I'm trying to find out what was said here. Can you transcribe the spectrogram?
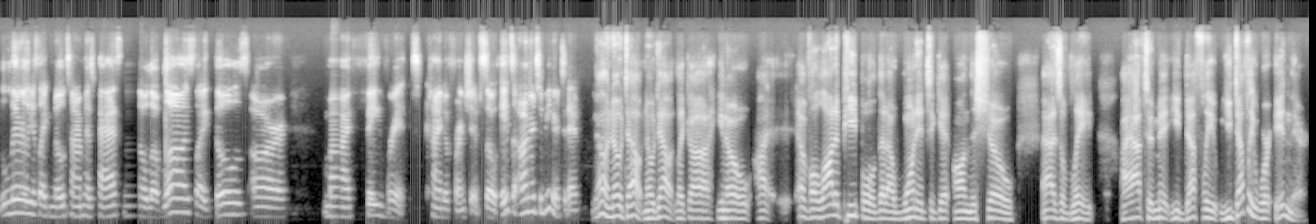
literally is like no time has passed, no love lost. Like those are my favorite kind of friendships. So it's an honor to be here today. No, no doubt, no doubt. Like uh, you know, I of a lot of people that I wanted to get on the show as of late, I have to admit you definitely you definitely were in there,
